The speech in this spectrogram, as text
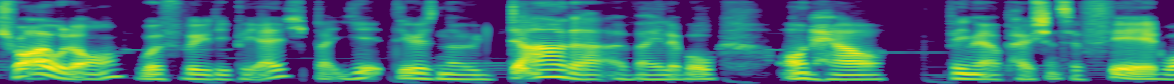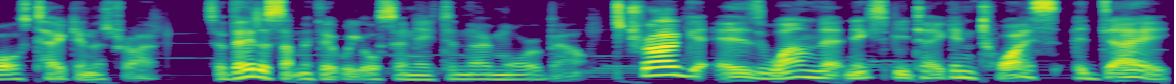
trialed on with VDPH, but yet there is no data available on how female patients have fared whilst taking this drug. So that is something that we also need to know more about. Drug is one that needs to be taken twice a day.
